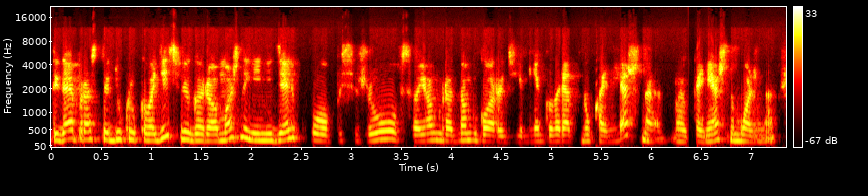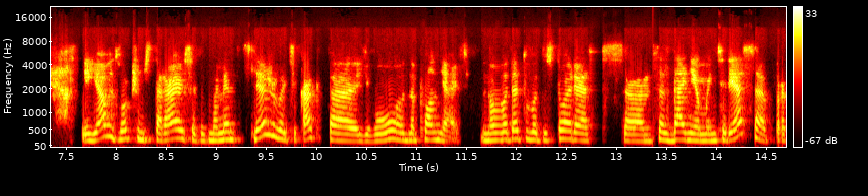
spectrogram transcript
Тогда я просто иду к руководителю и говорю, а можно я недельку посижу в своем родном городе. И мне говорят, ну, конечно, ну, конечно, можно. И я вот, в общем, стараюсь этот момент отслеживать и как-то его наполнять. Но вот эта вот история с э, созданием интереса, про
